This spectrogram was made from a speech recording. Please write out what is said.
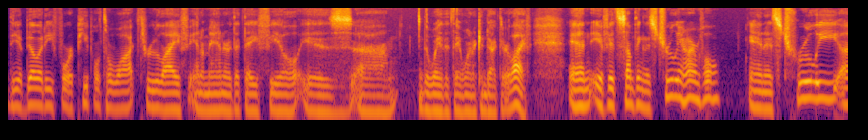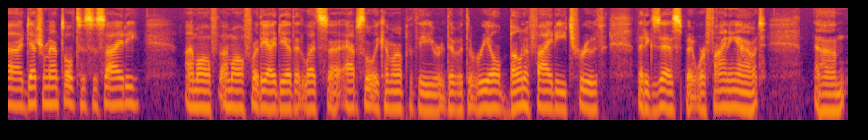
the ability for people to walk through life in a manner that they feel is um, the way that they want to conduct their life. And if it's something that's truly harmful and it's truly uh, detrimental to society, I'm all I'm all for the idea that let's uh, absolutely come up with the, the, with the real bona fide truth that exists. But we're finding out um,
